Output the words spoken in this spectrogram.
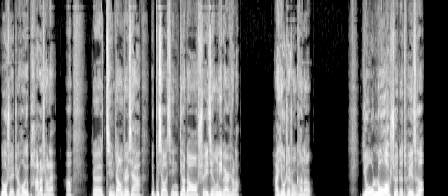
落水之后又爬了上来？啊，这紧张之下又不小心掉到水井里边去了？还有这种可能？由落水的推测，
